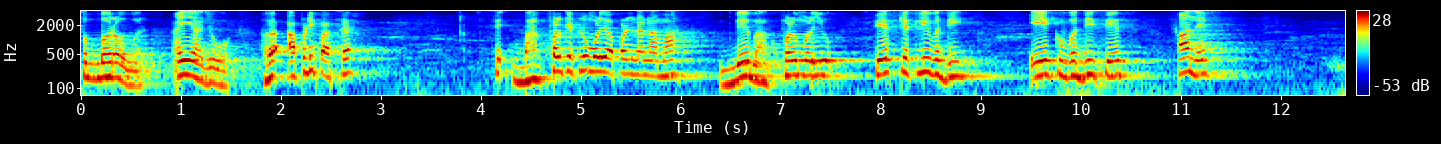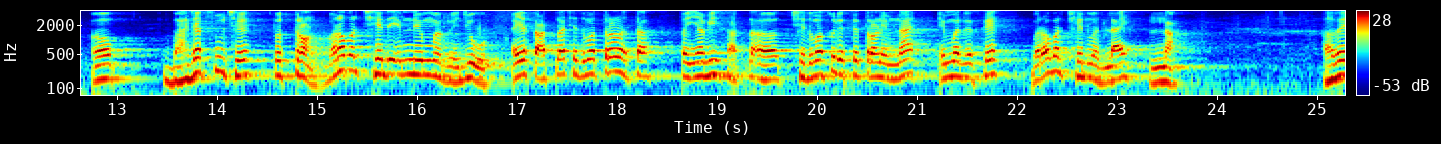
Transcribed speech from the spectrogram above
તો બરોબર. અહીંયા જુઓ. હવે આપણી પાસે ભાગફળ કેટલું મળ્યું આપણને નામાં બે ભાગફળ મળ્યું. શેષ કેટલી વધી? એક વધી શેષ. અને ભાજક શું છે? તો ત્રણ. બરાબર છેદ એમને એમ રહે. જુઓ. અહીંયા સાતના છેદમાં ત્રણ હતા. તો અહીંયા બી સાતના છેદમાં શું રહેશે? ત્રણ એમના એમ રહેશે. બરાબર છેદ બદલાય ના. હવે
